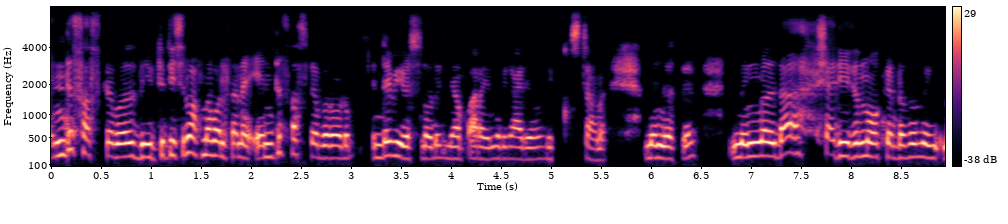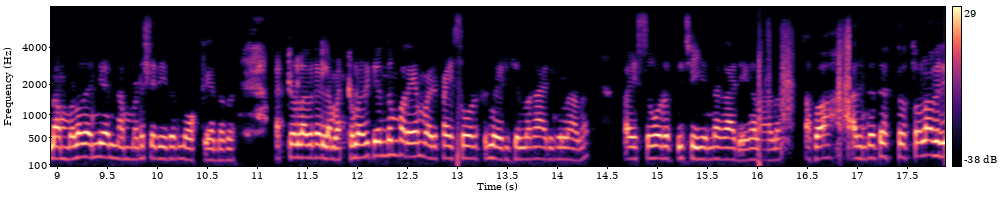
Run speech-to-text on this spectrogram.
എന്റെ സബ്സ്ക്രൈബർ ദീപ്തി ടീച്ചർ പറഞ്ഞ പോലെ തന്നെ എന്റെ സബ്സ്ക്രൈബറോടും എന്റെ വ്യൂവേഴ്സിനോടും ഞാൻ പറയുന്ന ഒരു കാര്യം റിക്വസ്റ്റ് ആണ്. നിങ്ങൾക്ക് നിങ്ങളുടെ ശരീരം നോക്കേണ്ടത് നമ്മൾ തന്നെയാണ് നമ്മുടെ ശരീരം നോക്കേണ്ടത്. മറ്റുള്ളവരല്ല മറ്റുള്ളവർക്ക് എന്തും പറയാൻ അവർ പൈസ കൊടുത്ത് മേടിക്കുന്ന കാര്യങ്ങളാണ് പൈസ കൊടുത്ത് ചെയ്യുന്ന കാര്യങ്ങളാണ്. അപ്പോൾ അതിന്റെ എത്രത്തോളം അവർ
